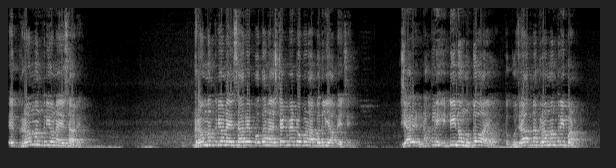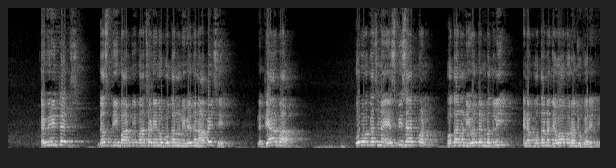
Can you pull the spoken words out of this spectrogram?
એ ગૃહમંત્રીઓના ઇશારે ગૃહમંત્રીઓના ઇશારે પોતાના સ્ટેટમેન્ટો પણ આ બદલી આપે છે. જ્યારે નકલી ઈડીનો મુદ્દો આવ્યો તો ગુજરાતના ગૃહમંત્રી પણ એવી રીતે જ દસ દી બાર દી પાછળ એનું પોતાનું નિવેદન આપે છે. ને ત્યારબાદ પૂર્વ કચ્છના એસપી સાહેબ પણ પોતાનું નિવેદન બદલી એના પોતાના જવાબો રજૂ કરે છે.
